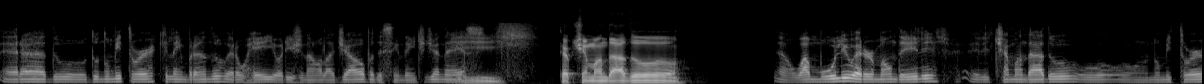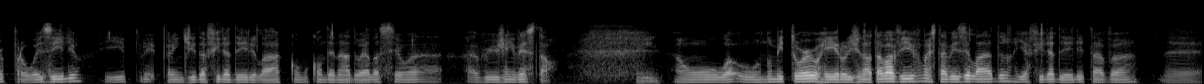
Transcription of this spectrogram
era do, do Numitor, que lembrando, era o rei original lá de Alba, descendente de Enéas. E... Que tinha mandado. É, o Amúlio era o irmão dele, ele tinha mandado o, o Numitor para o exílio e prendido a filha dele lá, como condenado ela a ser a, a Virgem Vestal. Então, o, o Numitor, o rei original, estava vivo, mas estava exilado, e a filha dele estava. É...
